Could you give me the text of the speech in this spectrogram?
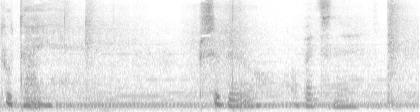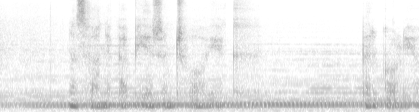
tutaj przybył obecny nazwany papieżem człowiek Bergoglio.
